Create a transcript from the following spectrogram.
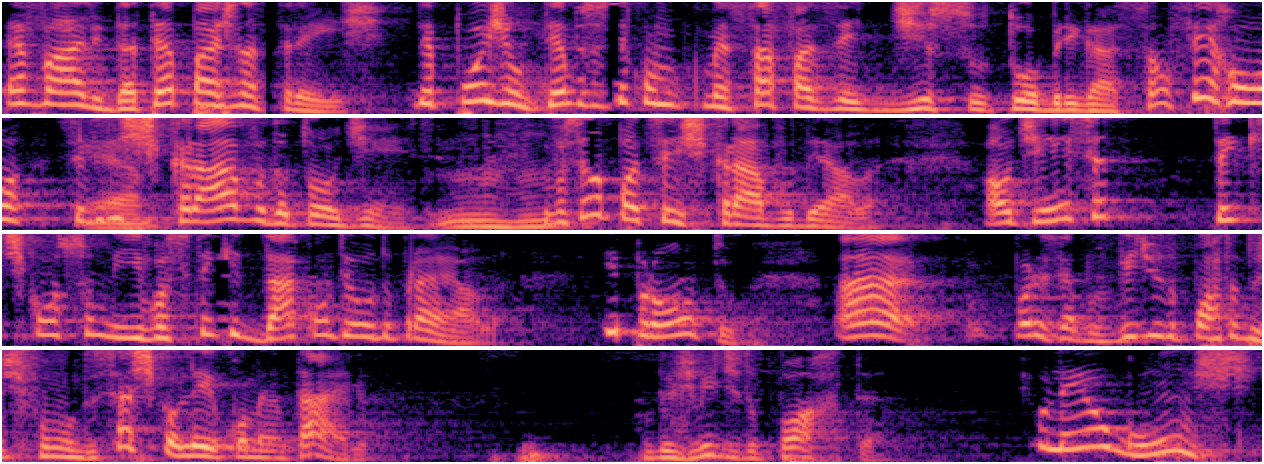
é válida até a página 3. Depois de um tempo, se você come- começar a fazer disso tua obrigação, ferrou. Você vira escravo da tua audiência. E você não pode ser escravo dela. A audiência tem que te consumir, você tem que dar conteúdo para ela. E pronto. Ah, por exemplo, vídeo do Porta dos Fundos. Você acha que eu leio comentário dos vídeos do Porta? Eu leio alguns.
